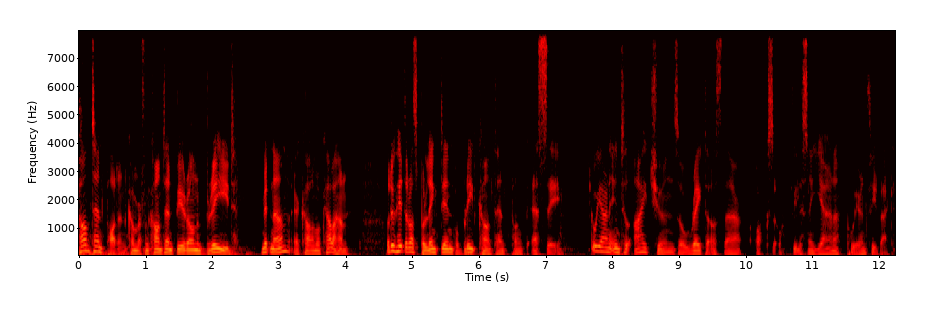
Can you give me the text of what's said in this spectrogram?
Contentpodden kommer från contentbyrån Breed. Mitt namn är Colin O'Callaghan och du hittar oss på LinkedIn på breedcontent.se. Gå gärna in till iTunes och ratea oss där också. Vi lyssnar gärna på er feedback.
